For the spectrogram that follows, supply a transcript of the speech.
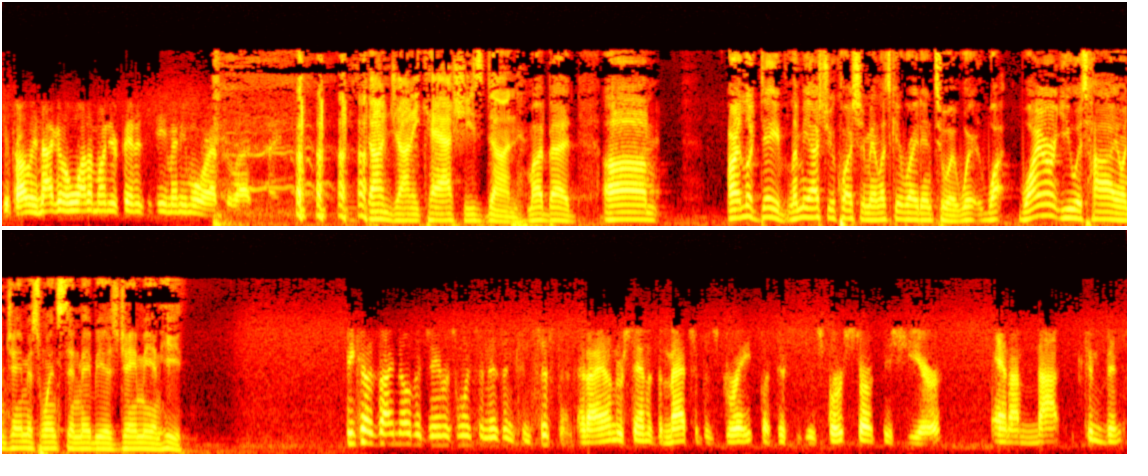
you're probably not going to want him on your fantasy team anymore after last night. done, Johnny Cash. He's done. My bad. Um, all right, look, Dave. Let me ask you a question, man. Let's get right into it. Where, why, why aren't you as high on Jameis Winston, maybe as Jamie and Heath? Because I know that Jameis Winston isn't consistent, and I understand that the matchup is great, but this is his first start this year, and I'm not convinced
